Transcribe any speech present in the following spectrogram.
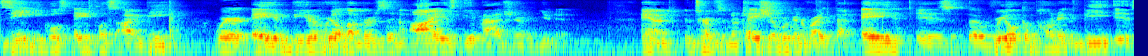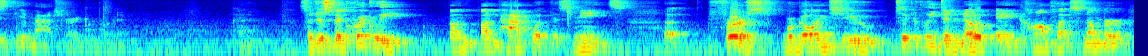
z equals a plus ib, where a and b are real numbers and i is the imaginary unit. And in terms of notation, we're going to write that a is the real component and b is the imaginary component. So just to quickly un unpack what this means. Uh, first, we're going to typically denote a complex number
